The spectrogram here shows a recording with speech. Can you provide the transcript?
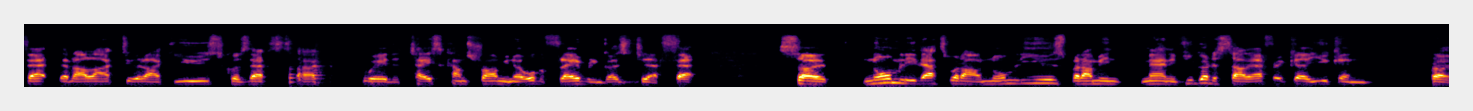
fat that I like to like use because that's like where the taste comes from. You know, all the flavoring goes into that fat. So normally that's what I'll normally use. But I mean, man, if you go to South Africa, you can bro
